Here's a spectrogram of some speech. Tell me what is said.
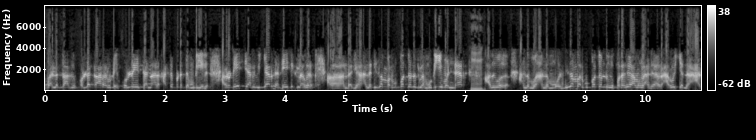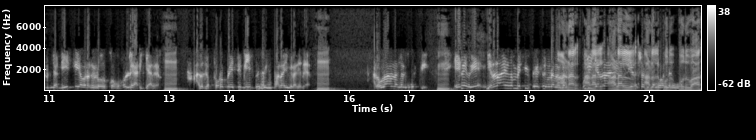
பள்ளத்தாக்கு கொள்ளக்காரருடைய கொள்ளையை தன்னால் கட்டுப்படுத்த முடியல. அவர் டேட் அறிவிச்சார் அந்த டேட்டுக்குள்ள அந்த அந்த டிசம்பர் முப்பத்தொன்னுக்குள்ள முடியும் என்றார். அது அந்த அந்த டிசம்பர் முப்பத்தொன்னுக்கு பிறகு அவங்க அதை அறிவிச்ச அந்த அந்த டேட்லயே அவர்கள் ஒரு கொள்ளை அடிச்சார்கள். ம். அதுக்கு பொறுப்பேற்று விபி சிங் பதவி விலகினார். அந்த உதாரணங்கள் இருக்கு. எனவே ஜனநாயகம் பற்றி பேசுகின்றவர்கள் பொதுவாக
